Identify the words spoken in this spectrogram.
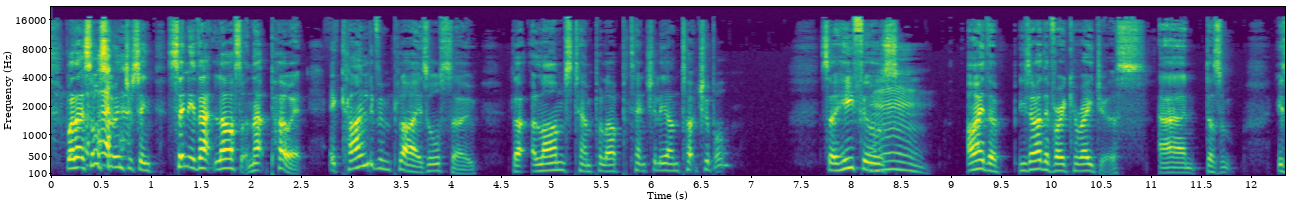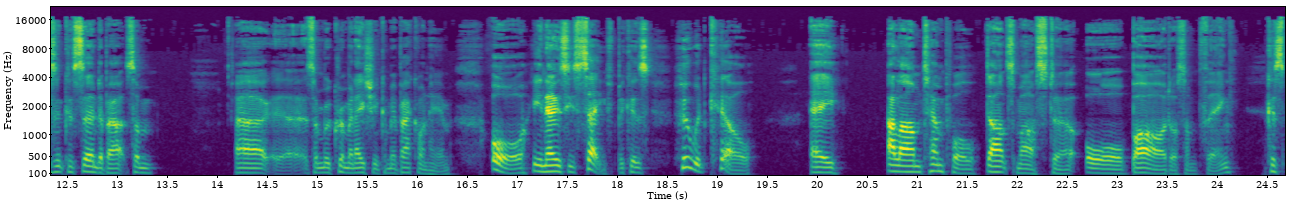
well, that's also interesting. Certainly, that last one, that poet, it kind of implies also that Ahlam's temple are potentially untouchable. So he feels mm. either he's either very courageous and doesn't isn't concerned about some uh, uh, some recrimination coming back on him, or he knows he's safe because who would kill a Ahlam Temple dance master or bard or something? Because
